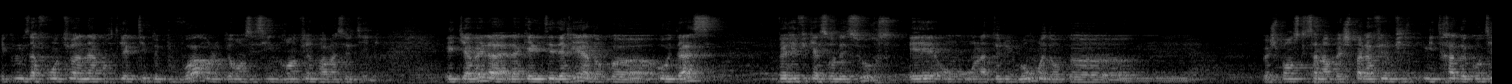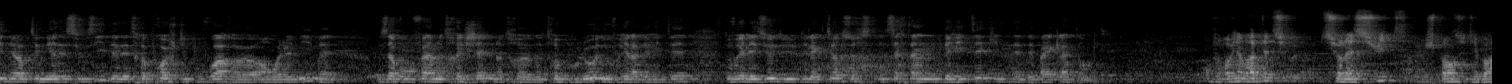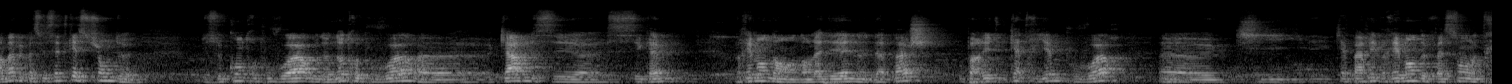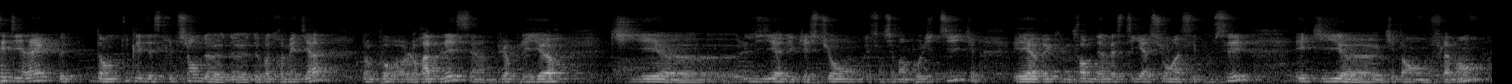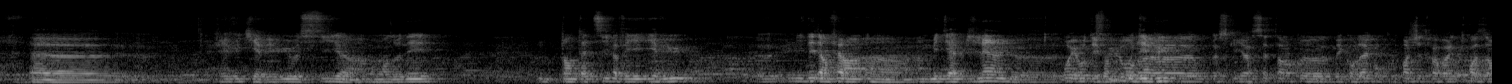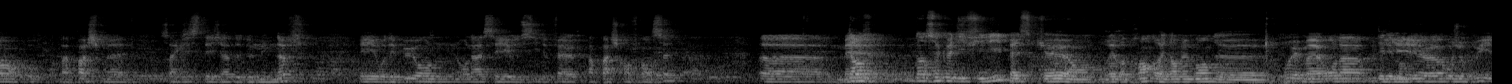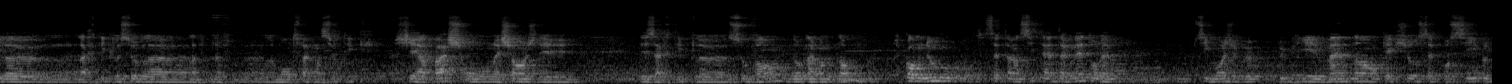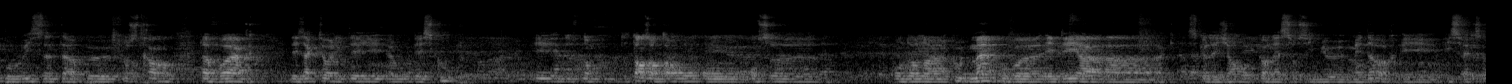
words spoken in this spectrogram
et que nous affrontions à n'importe quel type de pouvoir, en l'occurrence ici une grande firme pharmaceutique, et qu'il y avait la, qualité derrière, donc euh, audace, vérification des sources, et on, a tenu bon, et donc euh, ben, je pense que ça n'empêche pas la firme Mitra de continuer à obtenir des subsides et d'être proche du pouvoir euh, en Wallonie, mais nous avons fait à notre échelle notre, notre boulot d'ouvrir la vérité, d'ouvrir les yeux du, lecteur sur une certaine vérité qui n'était pas éclatante. On reviendra peut-être sur, la suite, je pense, du diaporama, mais parce que cette question de, ce contre-pouvoir ou de notre pouvoir, euh, Karl, euh, c'est quand même vraiment dans, l'ADN d'Apache. Vous parlez du quatrième pouvoir euh, qui, apparaît vraiment de façon très directe dans toutes les descriptions de, votre média. Donc pour le rappeler, c'est un pure player qui est euh, lié à des questions essentiellement politiques et avec une forme d'investigation assez poussée et qui, euh, qui est en flamand. Euh, j'ai vu qu'il y avait eu aussi à un moment donné une tentative, enfin il y avait eu une idée d'en faire un, média bilingue. oui, au début, au début. parce qu'il y a sept ans que mes collègues, moi j'ai travaillé trois ans pour Apache, mais ça existe déjà de 2009. Et au début, on, a essayé aussi de faire Apache en français. Euh, dans, ce que dit Philippe, est-ce qu'on pourrait reprendre énormément de. Oui, mais on a publié euh, aujourd'hui l'article sur le monde pharmaceutique chez Apache. On, échange des, articles souvent. comme nous, c'est un site internet, on si moi je veux publier maintenant quelque chose, c'est possible. Pour lui, c'est un peu frustrant d'avoir des actualités ou des scoops. Et donc, temps en temps, on, donne un coup de main pour euh, aider à, ce que les gens connaissent aussi mieux Médor et vice-versa.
